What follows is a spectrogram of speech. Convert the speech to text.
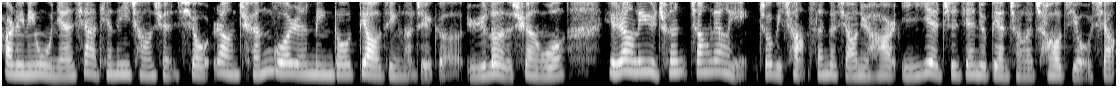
二零零五年夏天的一场选秀，让全国人民都掉进了这个娱乐的漩涡，也让李宇春、张靓颖、周笔畅三个小女孩一夜之间就变成了超级偶像。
